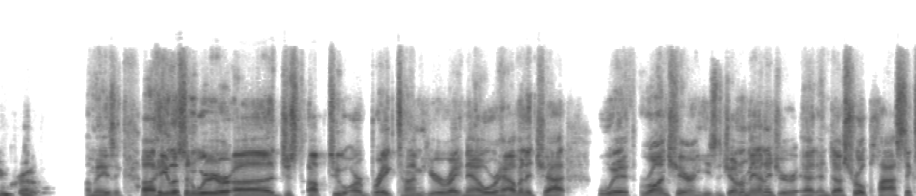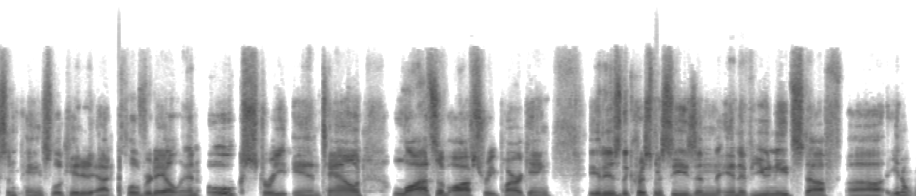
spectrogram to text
incredible. Amazing. Uh, hey, listen, we're uh, just up to our break time here right now. We're having a chat with Ron Sherring. He's the general manager at Industrial Plastics and Paints located at Cloverdale and Oak Street in town. Lots of off street parking. It is the Christmas season. And if you need stuff, uh, you know,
